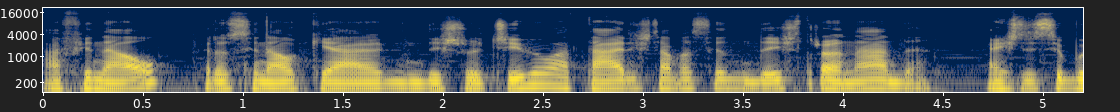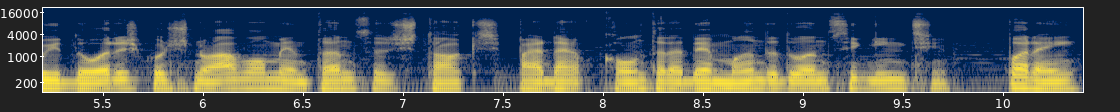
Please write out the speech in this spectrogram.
Afinal, era o sinal que a indestrutível Atari estava sendo destronada. As distribuidoras continuavam aumentando seus estoques para dar conta da demanda do ano seguinte. Porém,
